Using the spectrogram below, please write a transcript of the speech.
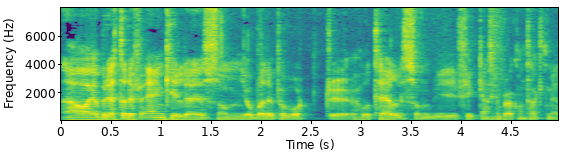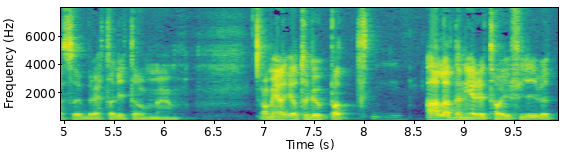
Ja, jag berättade för en kille som jobbade på vårt eh, hotell som vi fick ganska bra kontakt med. Så jag berättade lite om... Eh, ja, men jag, jag tog upp att alla där nere tar ju för givet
